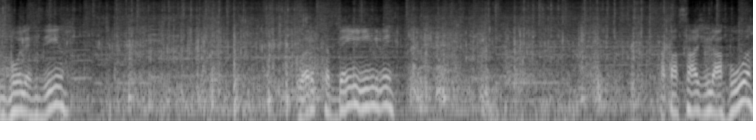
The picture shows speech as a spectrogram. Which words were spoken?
Um rollerzinho. Agora fica bem íngreme. A passagem da rua.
